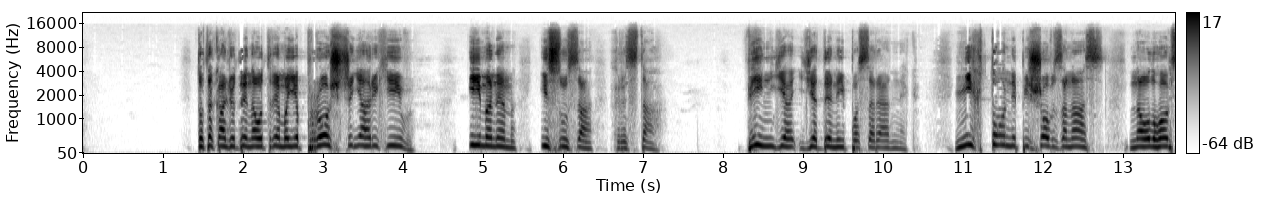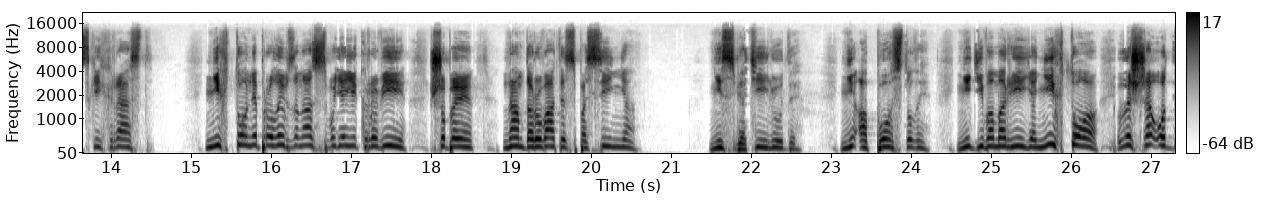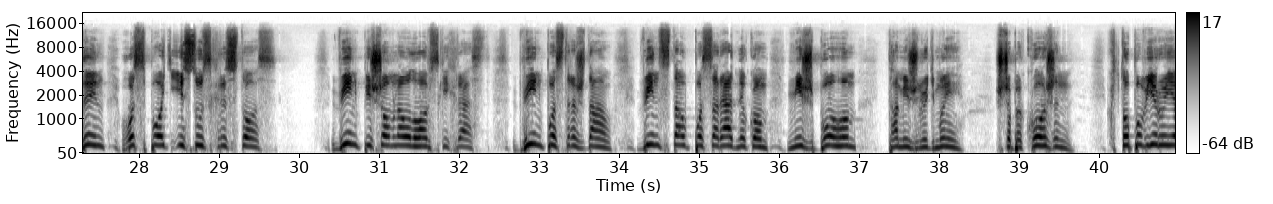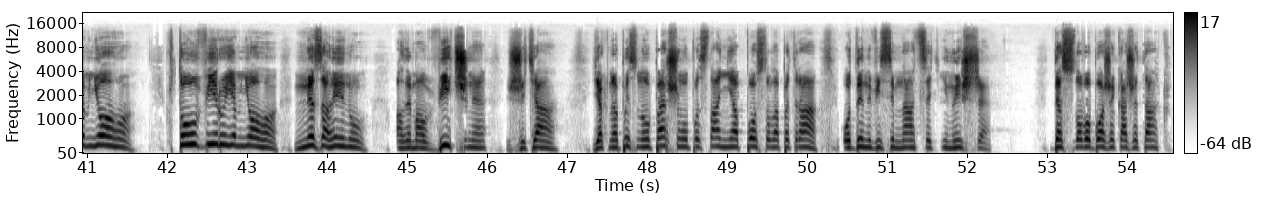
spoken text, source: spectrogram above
то така людина отримає прощення гріхів іменем Ісуса Христа. Він є єдиний посередник. Ніхто не пішов за нас на Олговський хрест. Ніхто не пролив за нас своєї крові, щоб нам дарувати спасіння. Ні святі люди, ні апостоли, ні Діва Марія, ніхто, лише один Господь Ісус Христос. Він пішов на Олговський хрест, Він постраждав, Він став посередником між Богом та між людьми, щоб кожен, хто повірує в нього, хто увірує в нього, не загинув, але мав вічне життя. Як написано у першому посланні апостола Петра 1,18 і нижче, де Слово Боже каже так:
